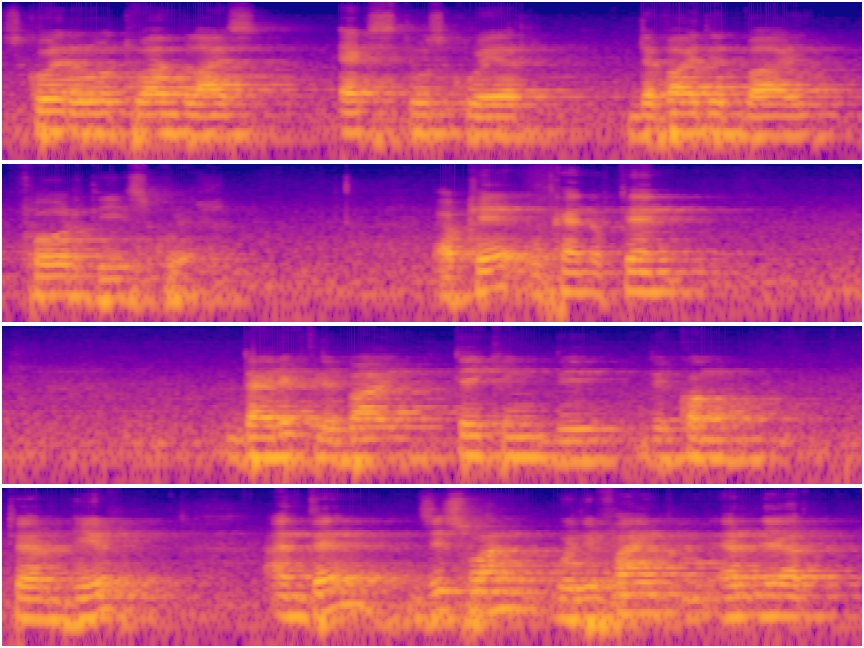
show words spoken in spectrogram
square root 1 plus x2 square divided by 4d square. Okay, we can obtain directly by taking the, the common term here. And then this one we defined earlier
